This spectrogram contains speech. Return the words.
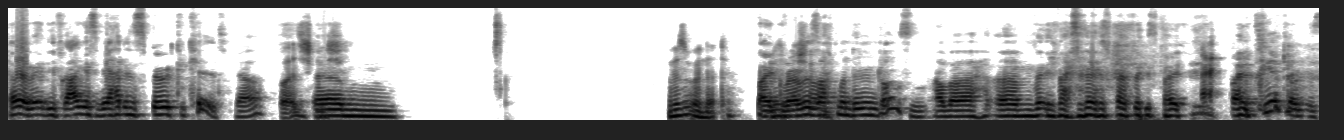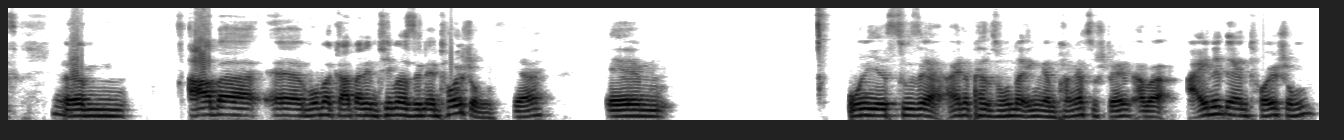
Aber die Frage ist, wer hat den Spirit gekillt? Ja. weiß ich nicht. Ähm, Wissen wir nicht. bei Gravel sagt man Dylan Johnson, aber ähm, ich weiß nicht, wie es bei, bei Triathlon ist. Ähm, aber äh, wo wir gerade bei dem Thema sind, Enttäuschung, ja. Ähm, ohne jetzt zu sehr eine Person da irgendwie am Pranger zu stellen, aber eine der Enttäuschungen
